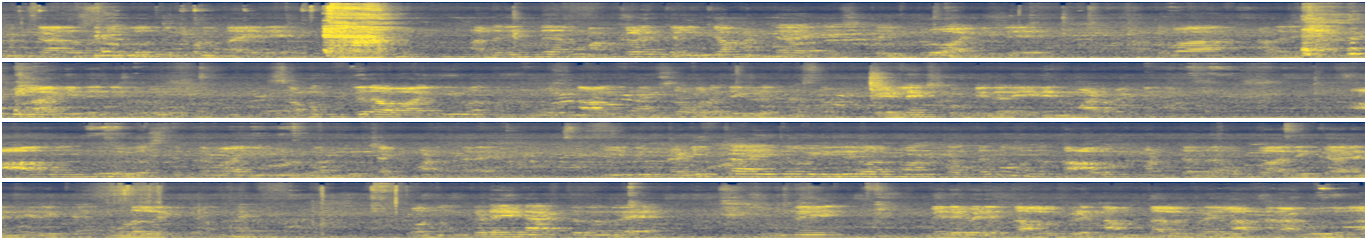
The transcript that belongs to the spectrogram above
ಸರ್ಕಾರ ಸವಲತ್ತು ಕೊಡ್ತಾ ಇದೆ. ಅದರಿಂದ ಮಕ್ಕಳ ಕಲಿಕಾ ಮಟ್ಟ ಎಷ್ಟು ಇಂಪ್ರೂವ್ ಆಗಿದೆ ಅಥವಾ ಅದರಿಂದ ಅನುಕೂಲ ಆಗಿದೆ ನೀವು ಸಮಗ್ರವಾಗಿ ಒಂದು ಮೂರು ನಾಲ್ಕು ನಿಮಿಷ ವರದಿಗಳನ್ನು ಗೈಡ್ಲೈನ್ಸ್ ಕೊಟ್ಟಿದ್ದಾರೆ, ಏನೇನು ಅಂತ ಆ ಒಂದು ವ್ಯವಸ್ಥಿತವಾಗಿ ಇವರು ಬಂದು ಚೆಕ್ ಮಾಡ್ತಾರೆ. ಇದು ನಡೀತಾ ಇದೋ ಇಲ್ಲೋ ಅನ್ನುವಂಥದ್ದನ್ನ ಒಂದು ತಾಲೂಕು ಮಟ್ಟದ ಒಬ್ಬ ಅಧಿಕಾರಿನೇ ಇದಕ್ಕೆ ನೋಡಲಿಕ್ಕೆ ಒಂದೊಂದು. ಕಡೆ ಏನಾಗ್ತದೆ ಅಂದ್ರೆ ಸುಮ್ಮನೆ ಬೇರೆ ಬೇರೆ ತಾಲೂಕುಗಳಿಗೆ ನಮ್ಮ ತಾಲೂಕುಗಳಲ್ಲಿ ಆ ಥರ ಆಗೋದಿಲ್ಲ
